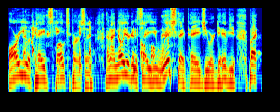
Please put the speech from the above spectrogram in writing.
Are you a paid spokesperson? And I know you're going to say you wish they paid you or gave you, but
